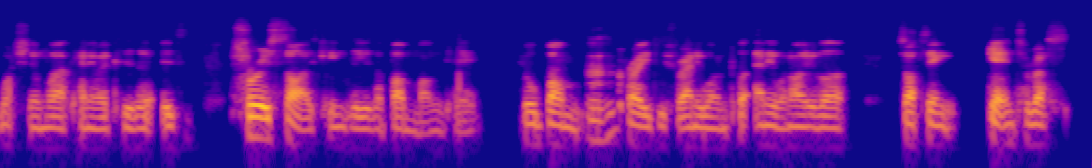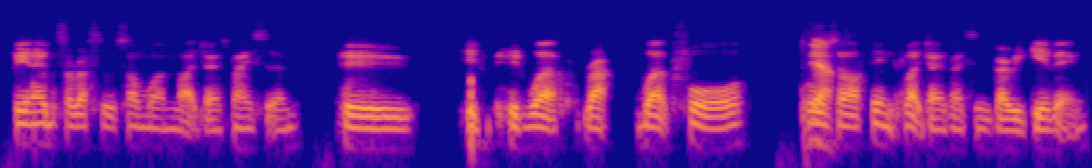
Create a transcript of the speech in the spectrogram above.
watching him work anyway because he's, he's for his size, Kingsley is a bum monkey. He'll bump crazy for anyone, put anyone over. So I think getting to wrestle, being able to wrestle someone like James Mason, who he'd, he'd work ra- work for, Yeah. Also, I think like James Mason's very giving.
